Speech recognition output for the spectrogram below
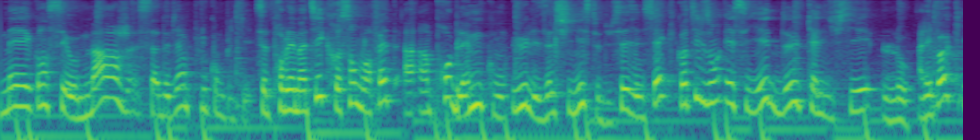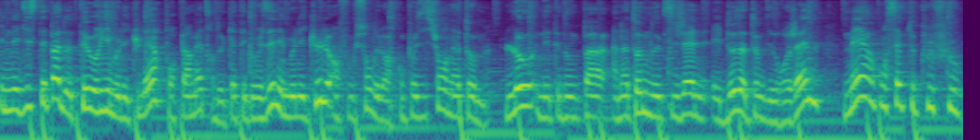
mais quand c'est aux marges, ça devient plus compliqué. Cette problématique ressemble en fait à un problème qu'ont eu les alchimistes du XVIe siècle quand ils ont essayé de qualifier l'eau. À l'époque, il n'existait pas de théorie moléculaire pour permettre de catégoriser les molécules en fonction de leur composition en atomes. L'eau n'était donc pas un atome d'oxygène et deux atomes d'hydrogène, mais un concept plus flou,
